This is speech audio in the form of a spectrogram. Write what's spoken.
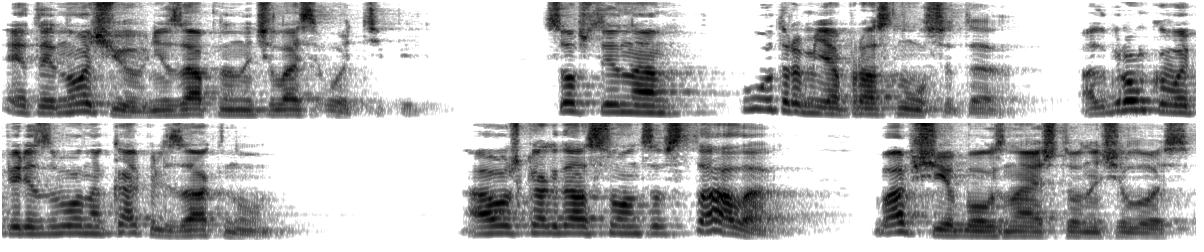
Этой ночью внезапно началась оттепель. Собственно, утром я проснулся-то от громкого перезвона капель за окном. А уж когда солнце встало, вообще бог знает, что началось.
